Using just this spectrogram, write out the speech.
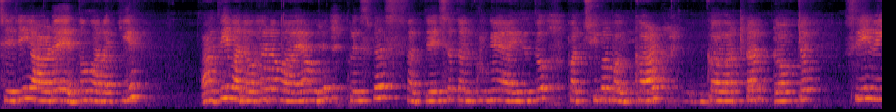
ശരിയാണ് എന്ന് പറഞ്ഞ് അതിമനോഹരമായ ഒരു ക്രിസ്മസ് സന്ദേശം നൽകുകയായിരുന്നു പശ്ചിമ Bengal governor doctor C V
